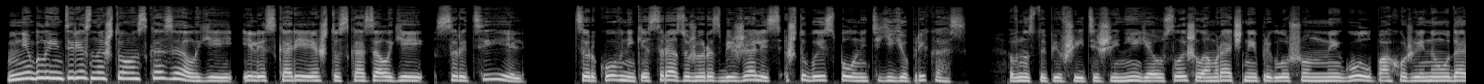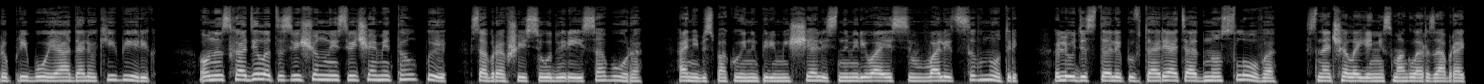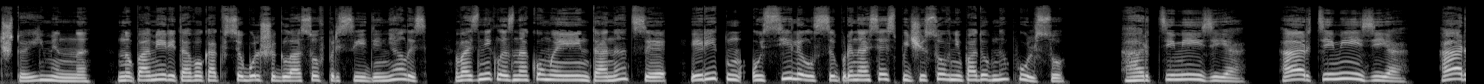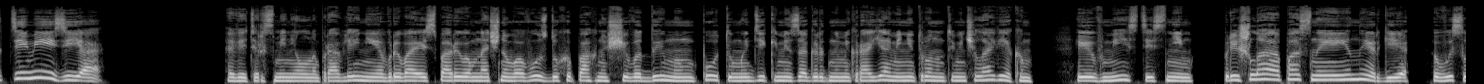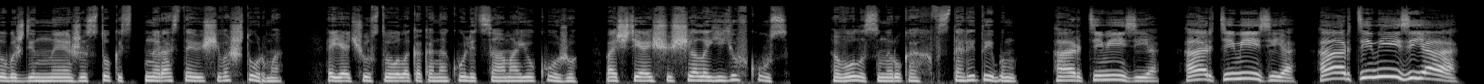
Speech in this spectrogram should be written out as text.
Мне было интересно, что он сказал ей, или скорее, что сказал ей Саратиэль. Церковники сразу же разбежались, чтобы исполнить ее приказ. В наступившей тишине я услышала мрачный приглушенный гул, похожий на удары прибоя о далекий берег. Он исходил от освещенной свечами толпы, собравшейся у дверей собора. Они беспокойно перемещались, намереваясь ввалиться внутрь. Люди стали повторять одно слово. Сначала я не смогла разобрать, что именно, но по мере того, как все больше голосов присоединялось, возникла знакомая интонация, и ритм усилился, проносясь по часовне подобно пульсу. «Артемизия! Артемизия! Артемизия!» Ветер сменил направление, врываясь порывом ночного воздуха, пахнущего дымом, потом и дикими загородными краями, нетронутыми человеком, и вместе с ним пришла опасная энергия, высвобожденная жестокость нарастающего шторма. Я чувствовала, как она колется о мою кожу, почти ощущала ее вкус. Волосы на руках встали дыбом. «Артемизия! Артемизия! Артемизия!»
